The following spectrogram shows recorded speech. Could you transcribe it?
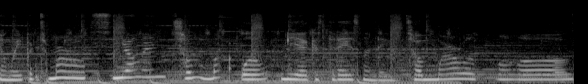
and wait for tomorrow. See y'all in tomorrow. Well, yeah, because today is Sunday. Tomorrow vlog.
